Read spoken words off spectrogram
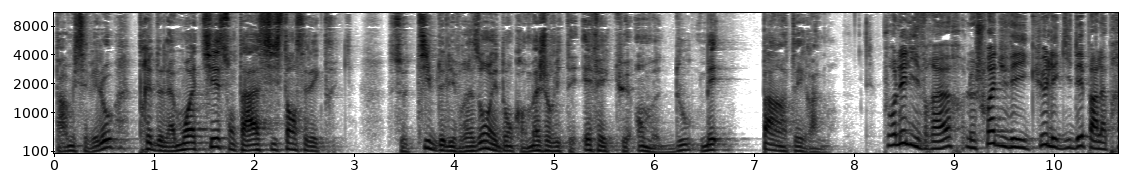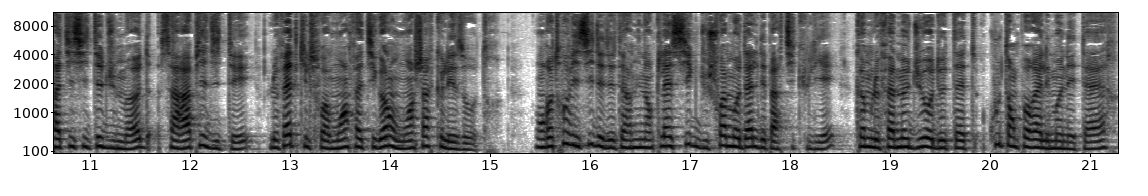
Parmi ces vélos, près de la moitié sont à assistance électrique. Ce type de livraison est donc en majorité effectué en mode doux, mais pas intégralement. Pour les livreurs, le choix du véhicule est guidé par la praticité du mode, sa rapidité, le fait qu'il soit moins fatigant ou moins cher que les autres. On retrouve ici des déterminants classiques du choix modal des particuliers, comme le fameux duo de tête coût temporel et monétaire,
